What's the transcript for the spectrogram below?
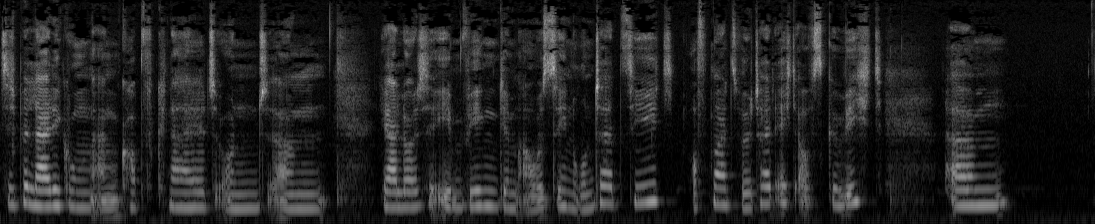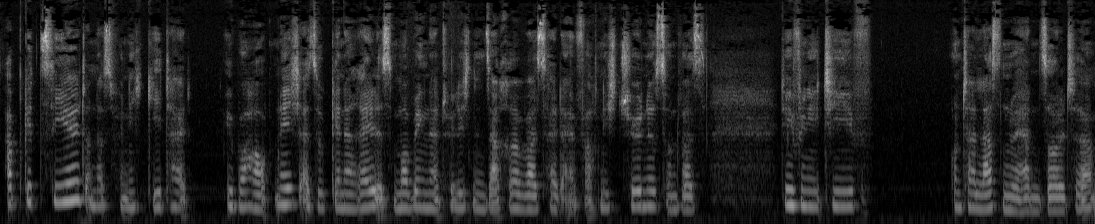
sich Beleidigungen an den Kopf knallt und ähm, ja, Leute eben wegen dem Aussehen runterzieht. Oftmals wird halt echt aufs Gewicht ähm, abgezielt und das finde ich geht halt überhaupt nicht. Also generell ist Mobbing natürlich eine Sache, was halt einfach nicht schön ist und was definitiv unterlassen werden sollte.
